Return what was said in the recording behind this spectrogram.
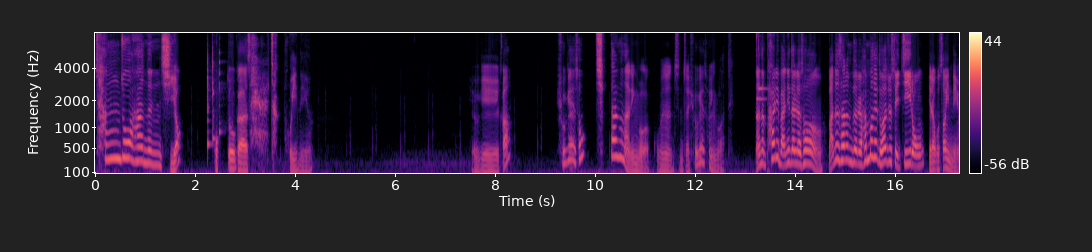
창조하는 지역? 복도가 살짝 보이네요 여기가 휴게소? 식당은 아닌 것 같고 그냥 진짜 휴게소인 것 같아 나는 팔이 많이 달려서 많은 사람들을 한 번에 도와줄 수 있지롱 이라고 써있네요.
